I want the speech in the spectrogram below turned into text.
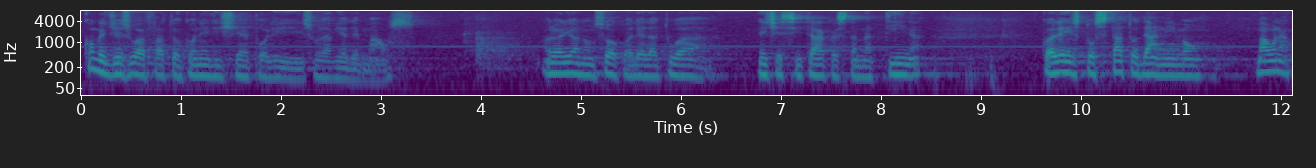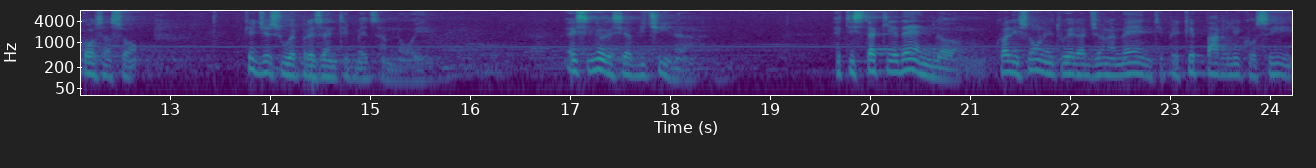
come Gesù ha fatto con i discepoli sulla via del Maus. Allora io non so qual è la tua necessità questa mattina, qual è il tuo stato d'animo, ma una cosa so, che Gesù è presente in mezzo a noi. E il Signore si avvicina e ti sta chiedendo quali sono i tuoi ragionamenti, perché parli così,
